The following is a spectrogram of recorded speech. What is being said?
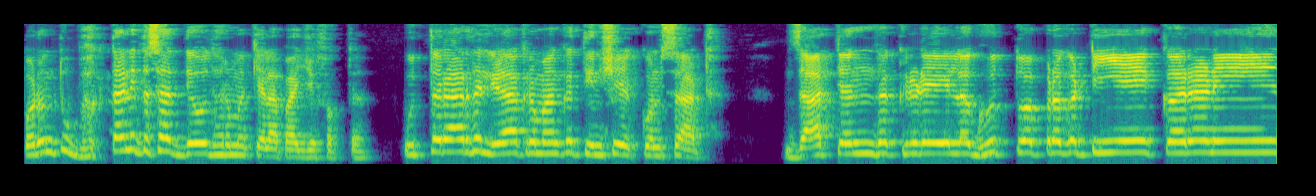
परंतु भक्ताने तसा देवधर्म केला पाहिजे फक्त. उत्तरार्ध लीळा क्रमांक तीनशे एकोणसाठ. जात्यंध क्रीडे लघुत्व प्रगटिये करणे.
